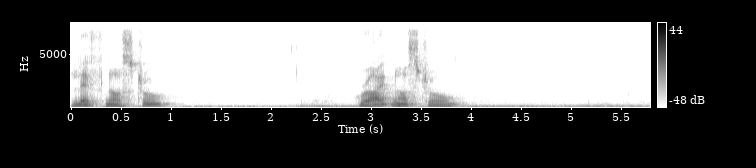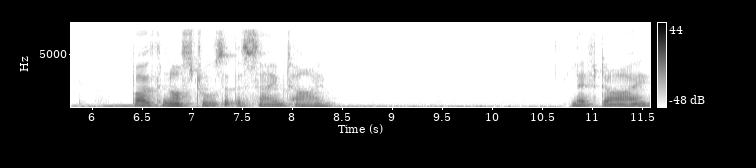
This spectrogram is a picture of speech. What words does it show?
Left nostril, right nostril, both nostrils at the same time. Left eye,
